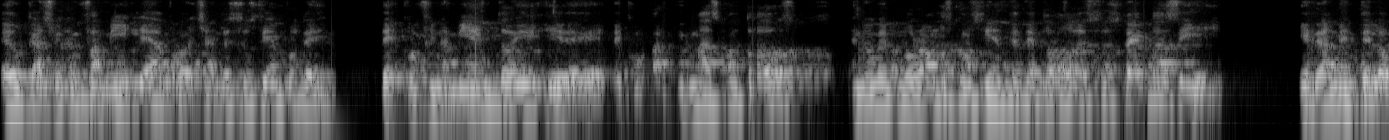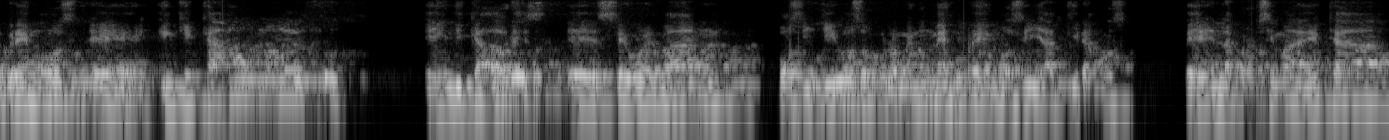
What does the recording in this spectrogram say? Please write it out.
educación en familia, aprovechando estos tiempos de, de confinamiento y, y de, de, compartir más con todos, en donde nos volvamos conscientes de todos estos temas y, y realmente logremos eh, en que cada uno de estos indicadores eh, se vuelvan positivos o por lo menos mejoremos y adquiramos en la próxima década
